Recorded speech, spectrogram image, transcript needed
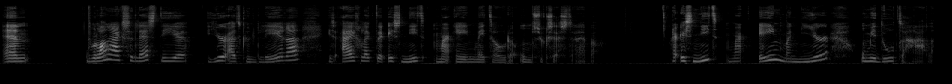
En de belangrijkste les die je hieruit kunt leren is eigenlijk er is niet maar één methode om succes te hebben. Er is niet maar één manier om je doel te halen.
